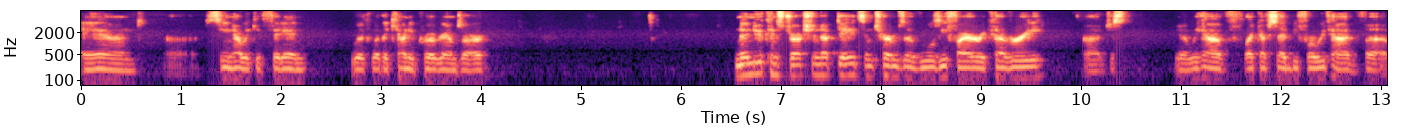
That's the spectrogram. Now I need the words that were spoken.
and uh, seeing how we can fit in with what the county programs are. No new construction updates in terms of Woolsey fire recovery. Uh, just you know, we have, like I've said before, we've had uh,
